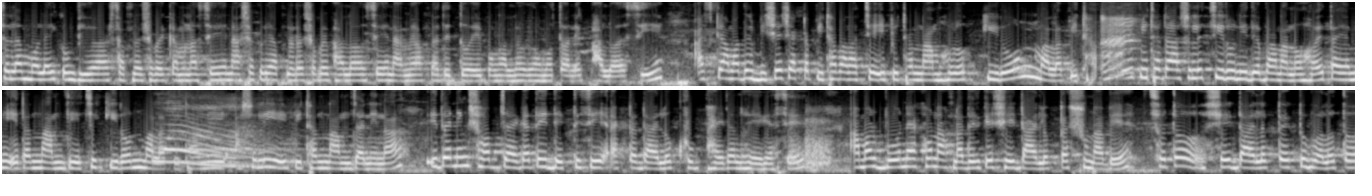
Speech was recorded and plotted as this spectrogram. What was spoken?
আসসালামু আলাইকুম ভিউয়ার্স আপনারা সবাই কেমন আছেন? আশা করি আপনারা সবাই ভালো আছেন। আমি আপনাদের দোয়া এবং আল্লাহর রহমতে অনেক ভালো আছি। আজকে আমাদের বিশেষ একটা পিঠা বানাচ্ছে। এই পিঠার নাম হলো কিরণ মালা পিঠা এই পিঠাটা আসলে চিরুনি দিয়ে বানানো হয় তাই আমি এটার নাম দিয়েছি কিরণ মালা পিঠা। আমি আসলে এই পিঠার নাম জানি না। ইদানিং সব জায়গাতেই দেখতেছি একটা ডায়লগ খুব ভাইরাল হয়ে গেছে। আমার বোন এখন আপনাদেরকে সেই ডায়লগটা শোনাবে। ছোট সেই ডায়লগটা একটু বলো তো।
